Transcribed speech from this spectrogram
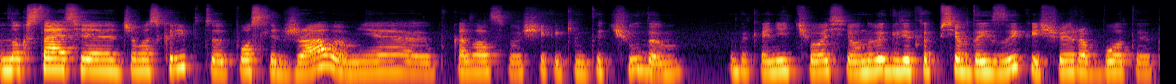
Но, кстати, JavaScript после Java мне показался вообще каким-то чудом. Я такая, ничего себе, он выглядит как псевдоязык, еще и работает.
